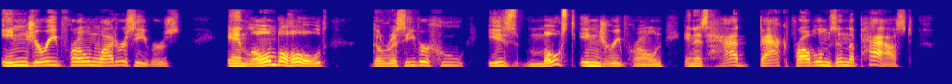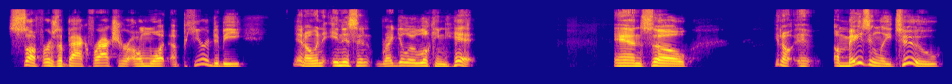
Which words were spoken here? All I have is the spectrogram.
injury prone wide receivers. And lo and behold, the receiver who is most injury prone and has had back problems in the past suffers a back fracture on what appeared to be, you know, an innocent, regular looking hit. And so, you know, eh, amazingly too,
